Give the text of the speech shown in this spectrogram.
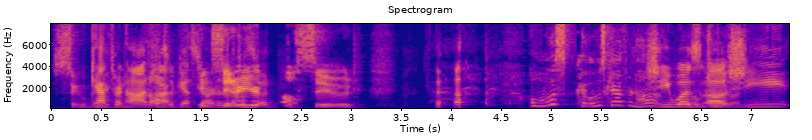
Sue Kathryn Hahn also Uh, guest starred Consider yourself sued. Oh, what was what was Kathryn Hahn? She was What uh doing? she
